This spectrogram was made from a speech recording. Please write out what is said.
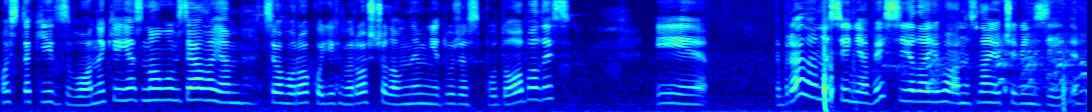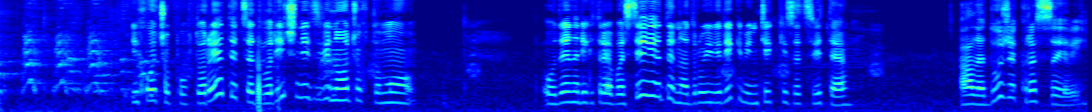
Ось такі дзвоники я знову взяла. Я цього року їх вирощувала, вони мені дуже сподобались. І брала насіння, висіяла його, а не знаю, чи він зійде. І хочу повторити, це дворічний дзвіночок, тому один рік треба сіяти, на другий рік він тільки зацвіте. Але дуже красивий.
